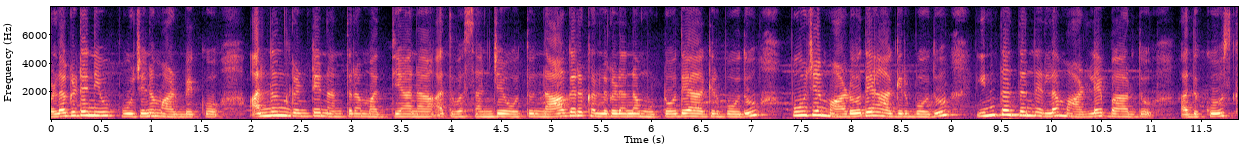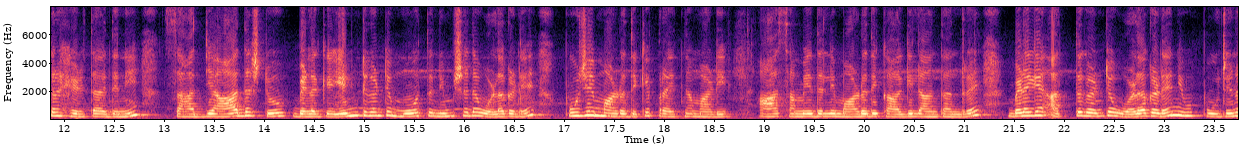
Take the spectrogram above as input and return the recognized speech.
ಒಳಗಡೆ ನೀವು ಪೂಜೆನ ಮಾಡಬೇಕು. ಹನ್ನೊಂದು ಗಂಟೆ ನಂತರ ಮಧ್ಯಾಹ್ನ ಅಥವಾ ಸಂಜೆ ಹೊತ್ತು ನಾಗರ ಕಲ್ಲುಗಳನ್ನು ಮುಟ್ಟೋದೇ ಆಗಿರ್ಬೋದು, ಪೂಜೆ ಮಾಡೋದೇ ಆಗಿರ್ಬೋದು, ಇಂಥದ್ದನ್ನೆಲ್ಲ ಮಾಡಲೇಬಾರ್ದು. ಅದಕ್ಕೋಸ್ಕರ ಹೇಳ್ತಾ ಇದ್ದೀನಿ, ಸಾಧ್ಯ ಆದಷ್ಟು ಬೆಳಗ್ಗೆ ಎಂಟು ಗಂಟೆ ಮೂವತ್ತು ನಿಮಿಷದ ಒಳಗಡೆ ಪೂಜೆ ಮಾಡೋದಕ್ಕೆ ಪ್ರಯತ್ನ ಮಾಡಿ. ಆ ಸಮಯದಲ್ಲಿ ಮಾಡೋದಕ್ಕಾಗಿಲ್ಲ ಅಂತಂದರೆ ಬೆಳಗ್ಗೆ ಹತ್ತು ಗಂಟೆ ಒಳಗಡೆ ನೀವು ಪೂಜೆನ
